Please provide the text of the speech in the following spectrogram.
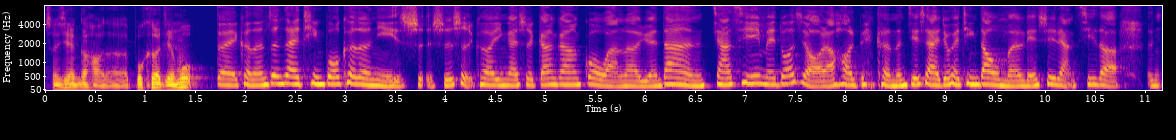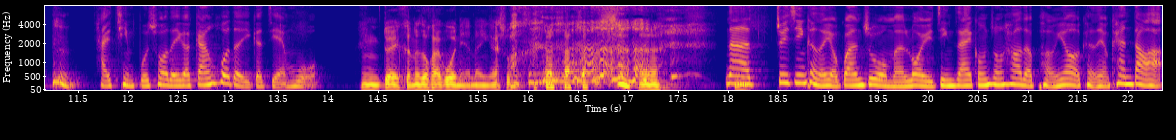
呈现更好的播客节目。对，可能正在听播客的你，时时时刻应该是刚刚过完了元旦假期没多久，然后可能接下来就会听到我们连续两期的，嗯，还挺不错的一个干货的一个节目。嗯，对，可能都快过年了，应该说。嗯。那最近可能有关注我们落雨静灾公众号的朋友，可能有看到啊，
